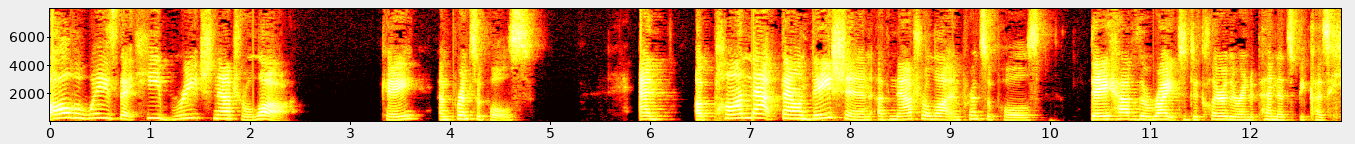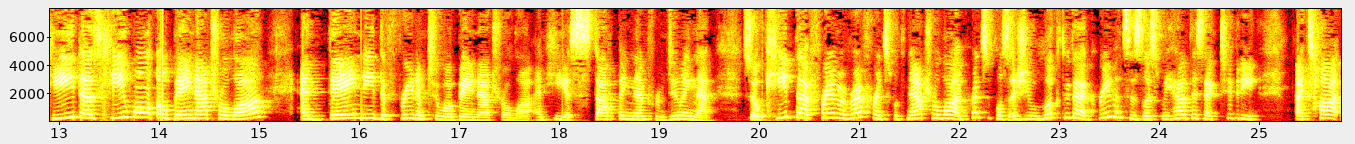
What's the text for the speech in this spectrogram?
all the ways that he breached natural law, okay, and principles. And upon that foundation of natural law and principles, they have the right to declare their independence because he does he won't obey natural law and they need the freedom to obey natural law and he is stopping them from doing that. So keep that frame of reference with natural law and principles. As you look through that grievances list we have this activity. I taught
